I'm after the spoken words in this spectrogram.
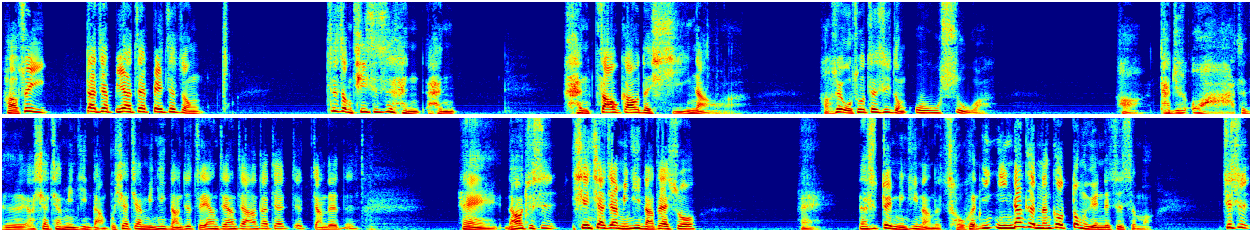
好，所以大家不要再被这种这种其实是很很很糟糕的洗脑啊！好，所以我说这是一种巫术啊！好，他就是哇，这个要下架民进党，不下架民进党就怎样怎样怎样，大家就讲的，嘿，然后就是先下架民进党再说，哎，那是对民进党的仇恨。你你那个能够动员的是什么？就是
